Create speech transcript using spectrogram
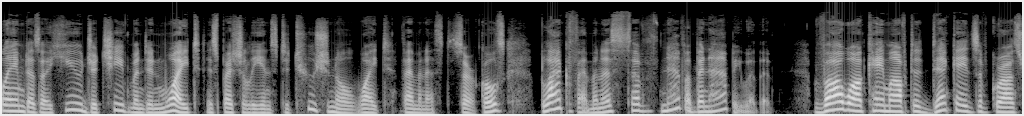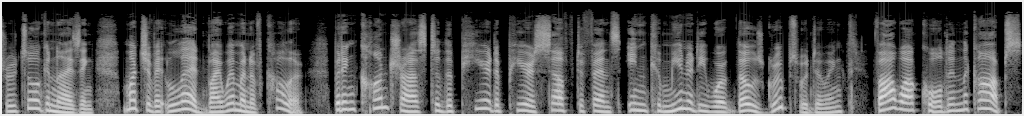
claimed as a huge achievement in white, especially institutional white feminist circles, black feminists have never been happy with it. VAWA came after decades of grassroots organizing, much of it led by women of color. But in contrast to the peer to peer self defense in community work those groups were doing, VAWA called in the cops.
